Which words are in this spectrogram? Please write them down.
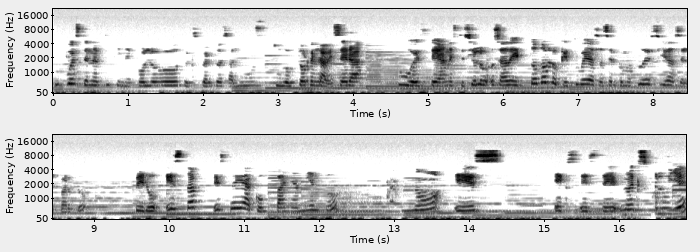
tú puedes tener tu ginecólogo, tu experto de salud, tu doctor de cabecera, tu este, anestesiólogo, o sea, de todo lo que tú vayas a hacer, como tú decidas el parto, pero esta, este acompañamiento no es este no excluye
